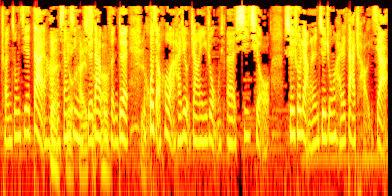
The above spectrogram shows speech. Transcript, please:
传宗接代哈。我相信绝大部分对或早或晚还是有这样一种呃需求。所以说两个人最终还是大吵一架。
